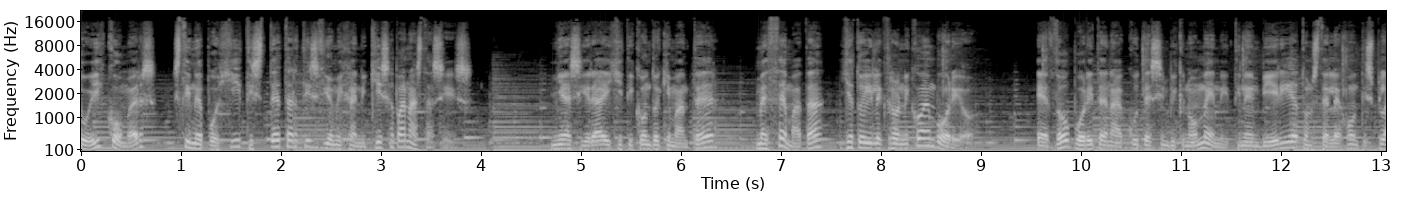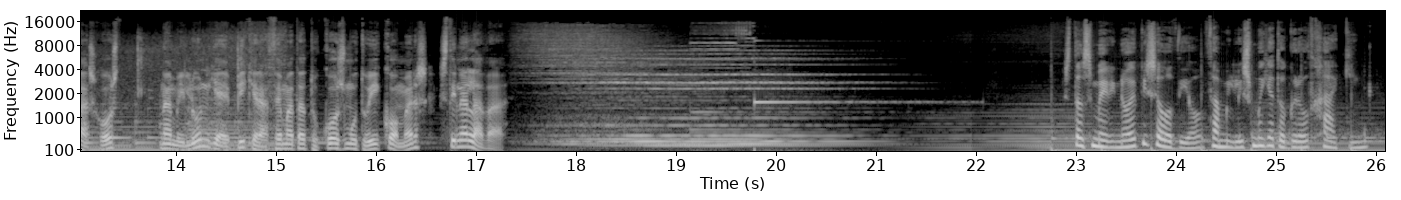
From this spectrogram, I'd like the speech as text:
Το e-commerce στην εποχή της τέταρτης βιομηχανικής επανάστασης. Μια σειρά ηχητικών ντοκιμαντέρ με θέματα για το ηλεκτρονικό εμπόριο. Εδώ μπορείτε να ακούτε συμπυκνωμένη την εμπειρία των στελεχών της Plushost να μιλούν για επίκαιρα θέματα του κόσμου του e-commerce στην Ελλάδα. Στο σημερινό επεισόδιο θα μιλήσουμε για το growth hacking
